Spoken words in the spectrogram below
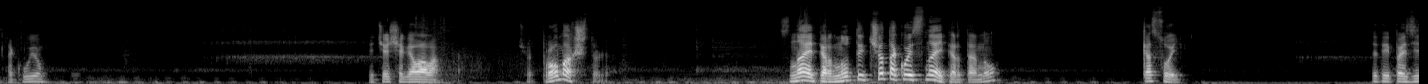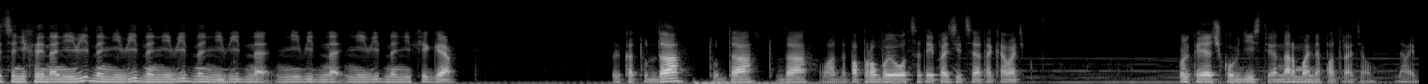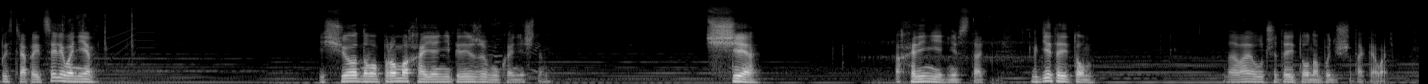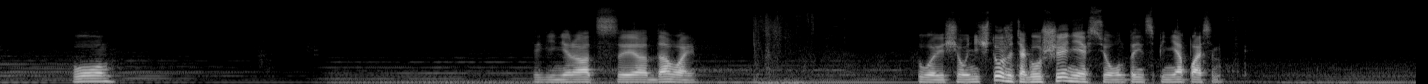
Такую. чаще голова. Че, промах, что ли? Снайпер, ну ты чё такой снайпер-то, ну? Косой. С этой позиции ни хрена не видно, не видно, не видно, не видно, не видно, не видно, нифига. Только туда, туда, туда. Ладно, попробую вот с этой позиции атаковать. Сколько я очков действия? Нормально потратил. Давай, быстрое прицеливание. Еще одного промаха я не переживу, конечно. Че. Охренеть не встать. Где Тритон? Давай лучше Тритона будешь атаковать по регенерация. Давай. Туловище уничтожить, оглушение, все, он в принципе не опасен.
